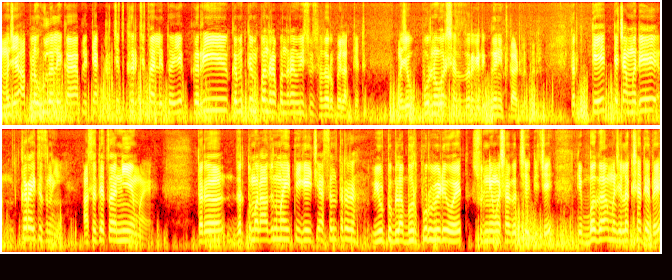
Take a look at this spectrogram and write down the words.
म्हणजे आपलं हुलले काय आपले ट्रॅक्टरचेच खर्च चालले तर एकरी कमीत कमी पंधरा पंधरा वीस वीस हजार रुपये लागतात. म्हणजे पूर्ण वर्षाचं जर गणित गणित काढलं तर. तर ते त्याच्यामध्ये करायचंच नाही. असं त्याचा नियम आहे. तर जर तुम्हाला अजून माहिती घ्यायची असेल तर यूट्यूबला भरपूर व्हिडिओ आहेत शून्य मशागत शेतीचे. ते बघा म्हणजे लक्षात येते.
